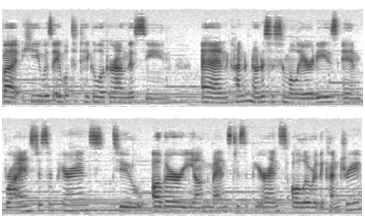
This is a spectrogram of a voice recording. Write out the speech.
But he was able to take a look around this scene and kind of notice the similarities in Brian's disappearance to other young men's disappearance all over the country.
